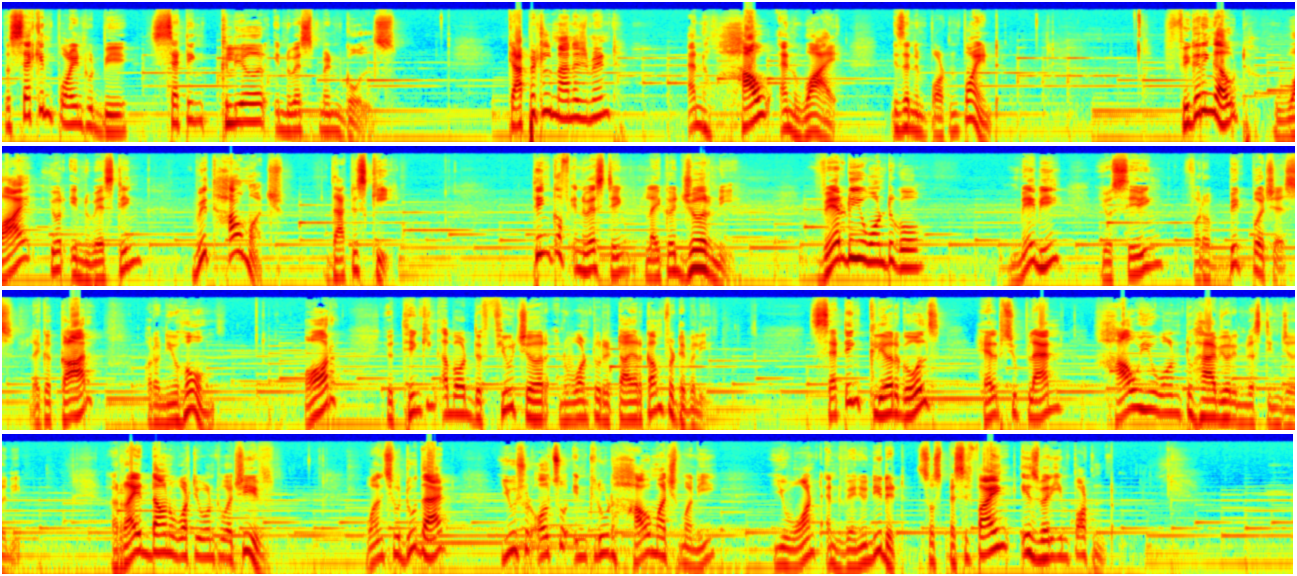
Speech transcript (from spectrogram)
the second point would be setting clear investment goals. Capital management and how and why is an important point. Figuring out why you're investing with how much that is key. Think of investing like a journey. Where do you want to go? Maybe you're saving for a big purchase like a car or a new home. Or you're thinking about the future and want to retire comfortably. Setting clear goals helps you plan how you want to have your investing journey. Write down what you want to achieve. Once you do that, you should also include how much money you want and when you need it. So, specifying is very important.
